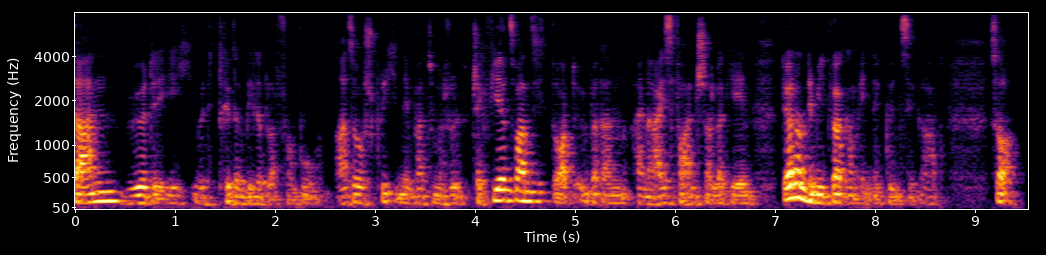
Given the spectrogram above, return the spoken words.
Dann würde ich über die Drittanbieterplattform buchen. Also sprich in dem Fall zum Beispiel Check24, dort über dann einen Reiseveranstalter gehen, der dann den Mietwagen am Ende günstiger hat. So,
